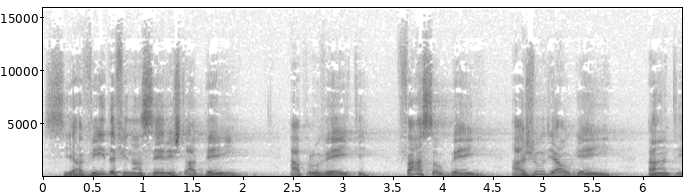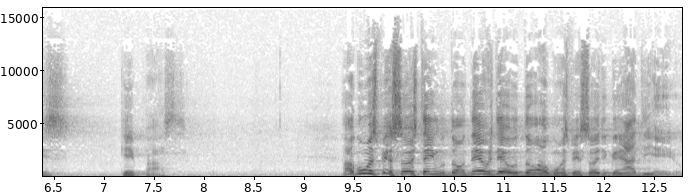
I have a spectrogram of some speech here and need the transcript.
Se a vida financeira está bem, aproveite, faça o bem, ajude alguém antes que passe. Algumas pessoas têm o dom, Deus deu o dom a algumas pessoas de ganhar dinheiro.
